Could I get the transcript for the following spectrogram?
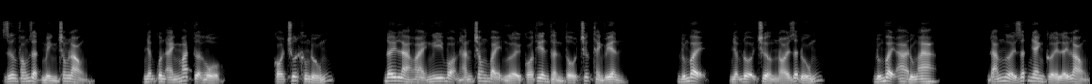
Dương phóng giật mình trong lòng. Nhậm quân ánh mắt tựa hồ có chút không đúng đây là hoài nghi bọn hắn trong bảy người có thiên thần tổ chức thành viên. Đúng vậy, nhậm đội trưởng nói rất đúng. Đúng vậy a, đúng a. Đám người rất nhanh cười lấy lòng.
